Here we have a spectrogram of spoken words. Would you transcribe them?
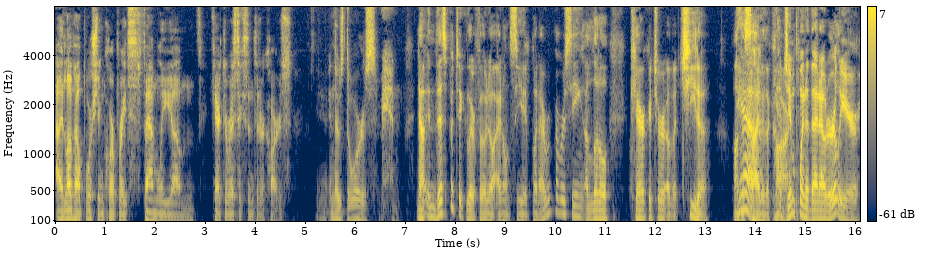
I love how Porsche incorporates family um, characteristics into their cars. And those doors, man. Now, in this particular photo, I don't see it, but I remember seeing a little caricature of a cheetah on the side of the car. Yeah, Jim pointed that out earlier.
